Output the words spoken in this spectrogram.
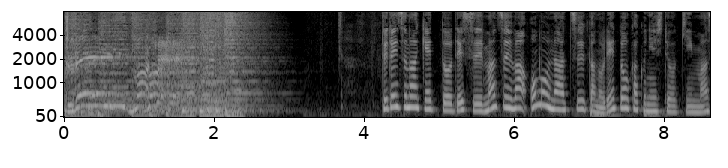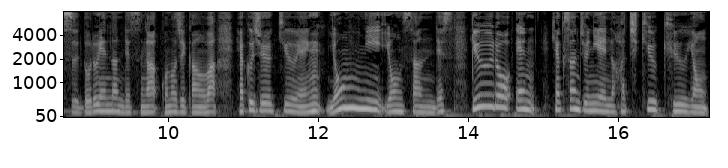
Today's Market トゥデイズマーケットです。まずは主な通貨のレートを確認しておきます。ドル円なんですが、この時間は119円4243です。ユーロ円132円の8994。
